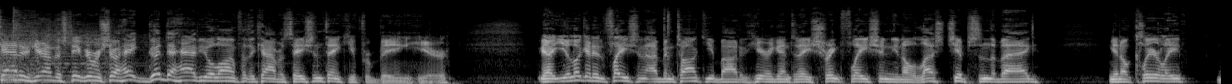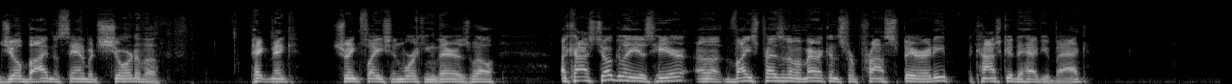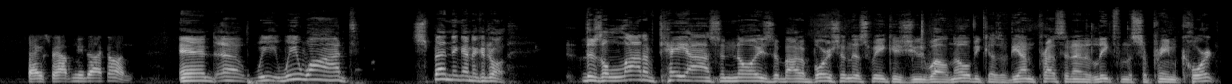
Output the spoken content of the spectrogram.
Back at it here on the Steve Gruber Show. Hey, good to have you along for the conversation. Thank you for being here. Yeah, you look at inflation. I've been talking about it here again today. Shrinkflation, you know, less chips in the bag. You know, clearly Joe Biden a sandwich short of a picnic. Shrinkflation working there as well. Akash Chougule is here, uh, Vice President of Americans for Prosperity. Akash, good to have you back. Thanks for having me back on. And uh, we we want spending under control. There's a lot of chaos and noise about abortion this week, as you well know, because of the unprecedented leak from the Supreme Court.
